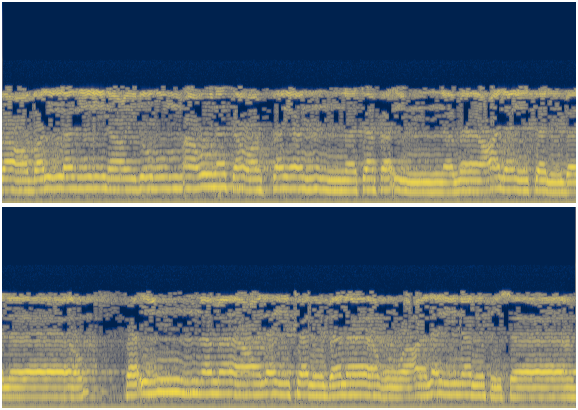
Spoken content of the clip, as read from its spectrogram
بعض الذين نعدهم أو نتوفينك فإنما عليك البلاغ. فإنما عليك البلاغ وعلينا الحساب.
